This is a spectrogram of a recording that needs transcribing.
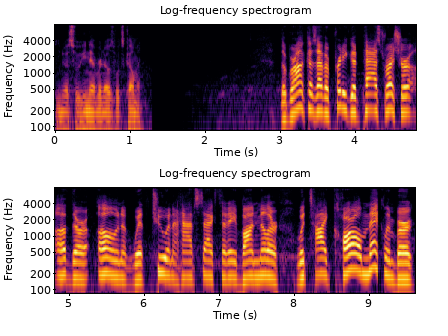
you know, so he never knows what's coming. The Broncos have a pretty good pass rusher of their own with two and a half sacks today. Von Miller would tie Karl Mecklenburg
